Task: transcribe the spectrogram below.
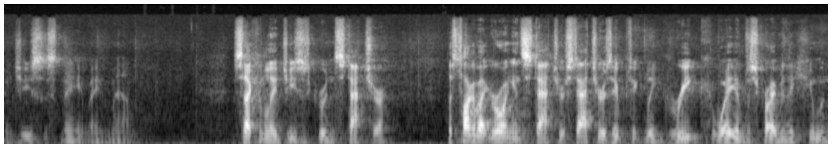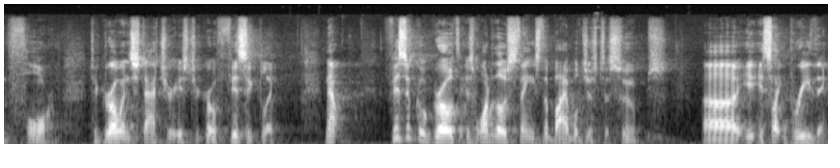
In Jesus' name, amen. Secondly, Jesus grew in stature. Let's talk about growing in stature. Stature is a particularly Greek way of describing the human form. To grow in stature is to grow physically. Now, physical growth is one of those things the Bible just assumes. Uh, it's like breathing.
